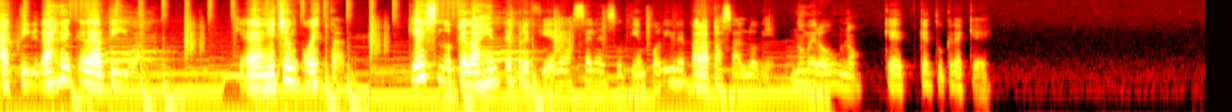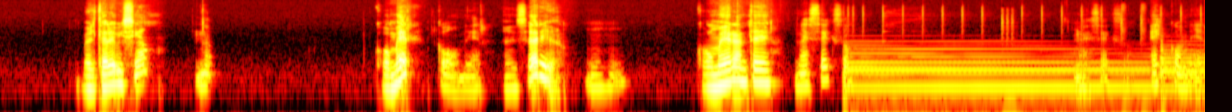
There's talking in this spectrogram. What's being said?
actividad recreativa, que han hecho encuestas, ¿qué es lo que la gente prefiere hacer en su tiempo libre para pasarlo bien? Número uno, ¿qué, qué tú crees que es? ¿Ver televisión? No. ¿Comer? Comer. ¿En serio? ¿Comer antes? No es sexo. No es sexo, es comer.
